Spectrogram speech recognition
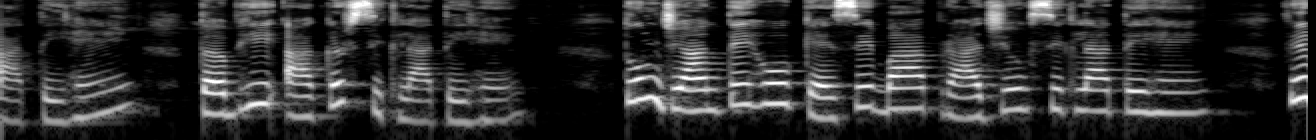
आते हैं, तभी आकर सिखलाते हैं। तुम जानते हो कैसे बाप राजयोग सिखलाते हैं? फिर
